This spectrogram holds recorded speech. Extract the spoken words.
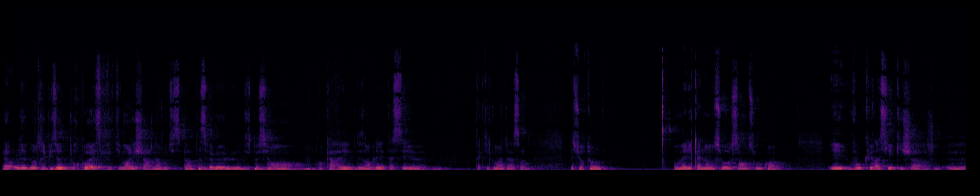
Alors, l'autre épisode, pourquoi est-ce qu'effectivement les charges n'aboutissent pas? Parce que le, le disposition en, carré des Anglais est assez euh, tactiquement intéressante. Et surtout, on met les canons soit au centre, soit au coin. Et vos cuirassiers qui chargent, euh,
